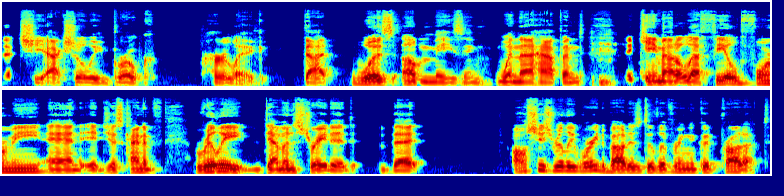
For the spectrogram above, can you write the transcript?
that she actually broke her leg. That was amazing when that happened. Mm-hmm. It came out of left field for me, and it just kind of really demonstrated that all she's really worried about is delivering a good product.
